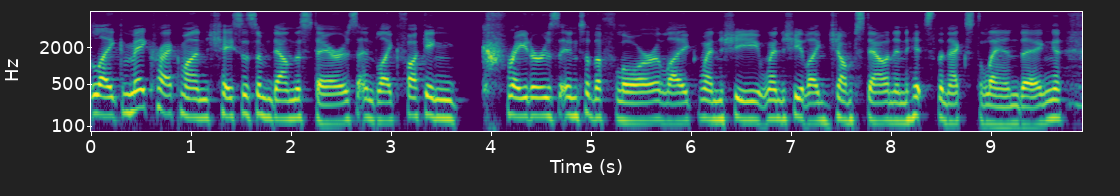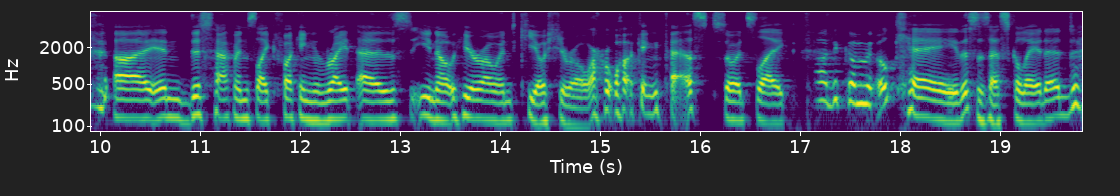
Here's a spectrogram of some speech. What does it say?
like Meicrackmon chases him down the stairs and like fucking craters into the floor like when she when she like jumps down and hits the next landing uh and this happens like fucking right as you know hiro and Kyoshiro are walking past so it's like Oh, com- okay this is escalated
